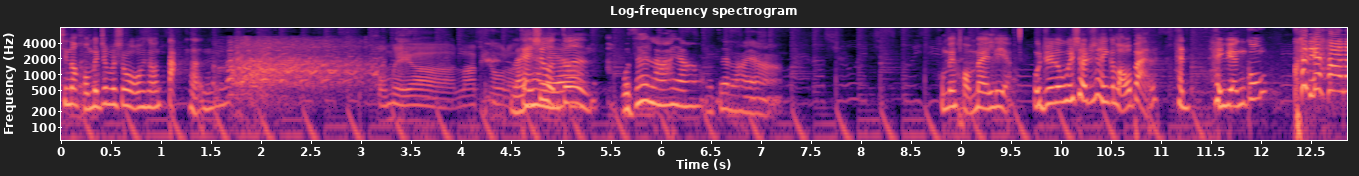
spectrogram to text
听到红梅这么说，我想打他呢。红梅啊，拉票了！感谢我盾，我在拉呀，我在拉呀。红梅好卖力，啊！我觉得微笑就像一个老板，喊喊员工，快点喊！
